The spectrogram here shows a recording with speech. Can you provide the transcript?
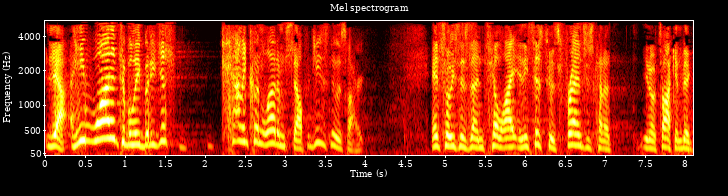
Yeah, he wanted to believe, but he just kind of couldn't let himself. And Jesus knew his heart. And so he says, until I, and he says to his friends, he's kind of, you know, talking big,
